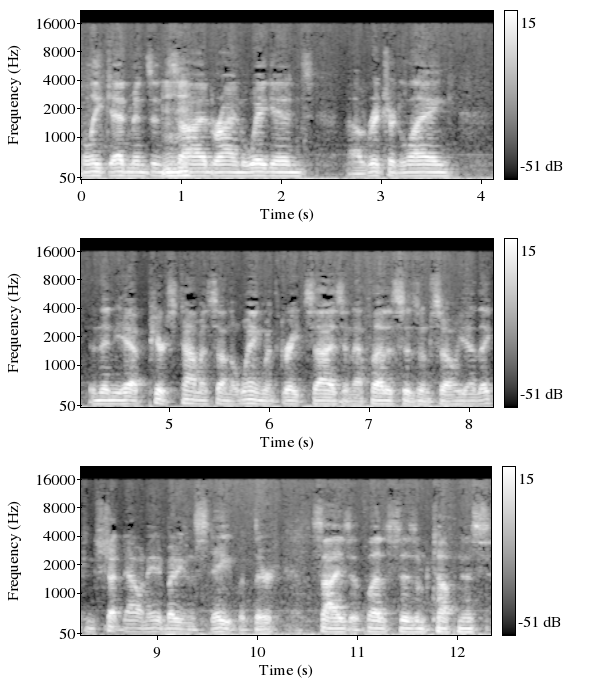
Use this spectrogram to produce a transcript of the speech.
Malik Edmonds mm-hmm. inside, mm-hmm. Ryan Wiggins, uh, Richard Lang, and then you have Pierce Thomas on the wing with great size and athleticism. So yeah, they can shut down anybody in the state with their size, athleticism, toughness.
